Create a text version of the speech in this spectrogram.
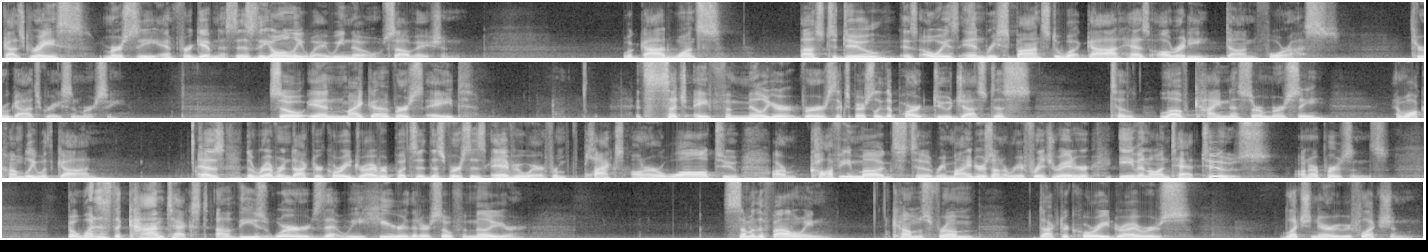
God's grace, mercy, and forgiveness is the only way we know salvation. What God wants us to do is always in response to what God has already done for us through God's grace and mercy. So in Micah, verse 8, it's such a familiar verse, especially the part do justice, to love kindness or mercy, and walk humbly with God. As the Reverend Dr. Corey Driver puts it, this verse is everywhere from plaques on our wall to our coffee mugs to reminders on a refrigerator, even on tattoos on our persons. But what is the context of these words that we hear that are so familiar? Some of the following comes from Dr. Corey Driver's lectionary reflection.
